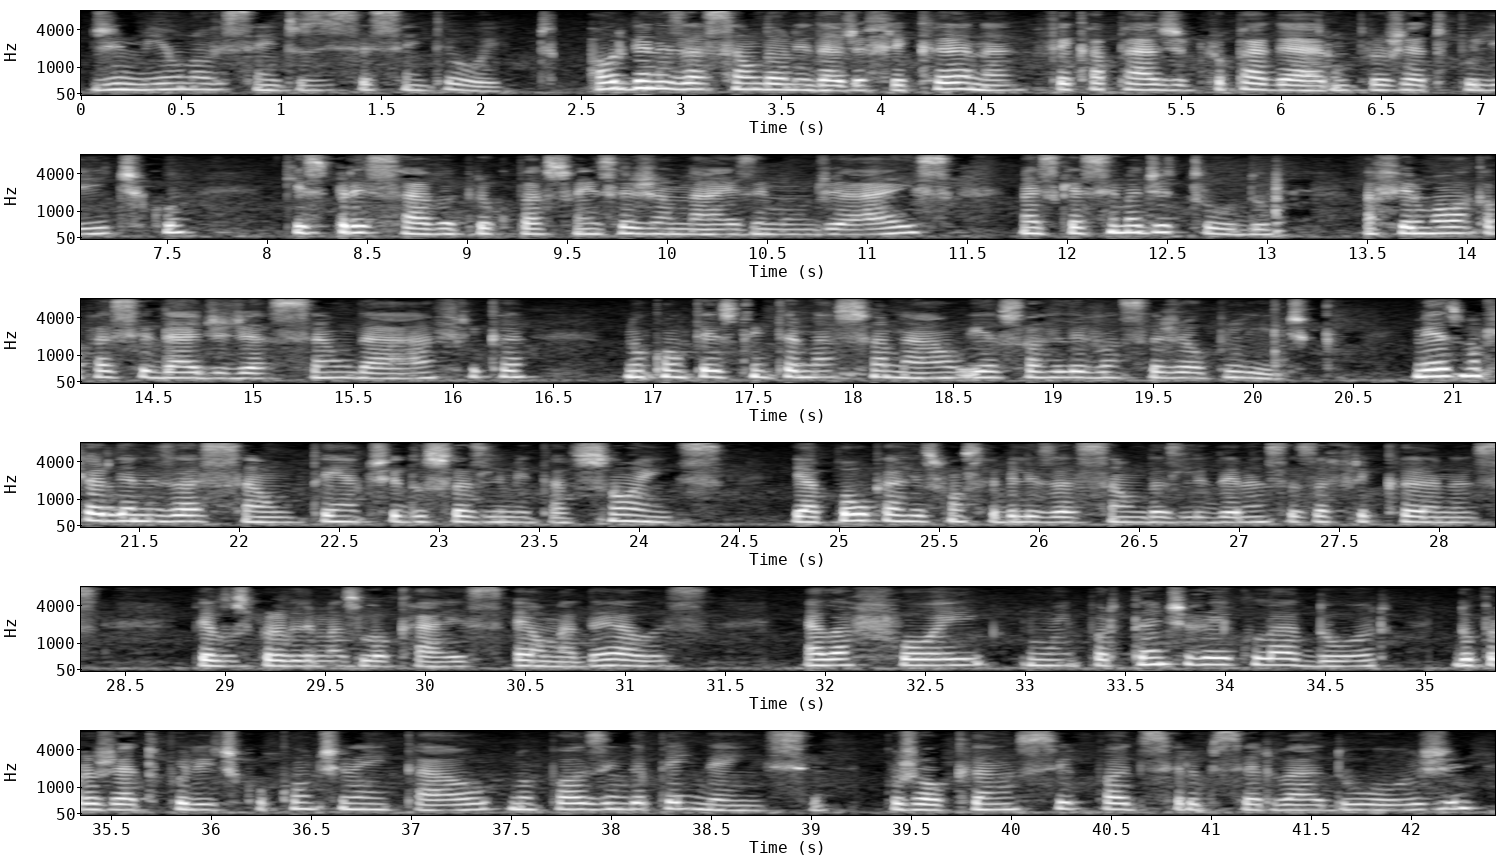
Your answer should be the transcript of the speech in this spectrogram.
de 1968. A Organização da Unidade Africana foi capaz de propagar um projeto político que expressava preocupações regionais e mundiais, mas que, acima de tudo, afirmou a capacidade de ação da África no contexto internacional e a sua relevância geopolítica. Mesmo que a organização tenha tido suas limitações e a pouca responsabilização das lideranças africanas pelos problemas locais é uma delas, ela foi um importante veiculador do projeto político continental no pós-independência, cujo alcance pode ser observado hoje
